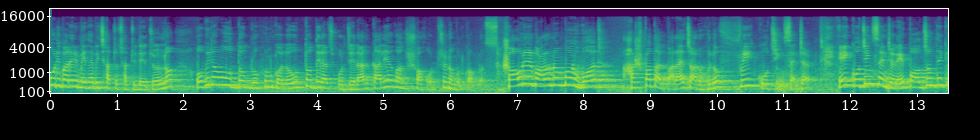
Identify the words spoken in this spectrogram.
পরিবারের মেধাবী ছাত্রছাত্রীদের জন্য অভিনব উদ্যোগ গ্রহণ করল উত্তর দিনাজপুর জেলার কালিয়াগঞ্জ শহর তৃণমূল কংগ্রেস। শহরের বারো নম্বর ওয়ার্ড হাসপাতাল পাড়ায় চালু হলো ফ্রি কোচিং সেন্টার এই কোচিং সেন্টারে পঞ্চম থেকে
